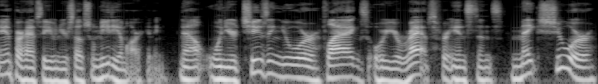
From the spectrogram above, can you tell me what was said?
and perhaps even your social media marketing. Now, when you're choosing your flags or your wraps, for instance, make sure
